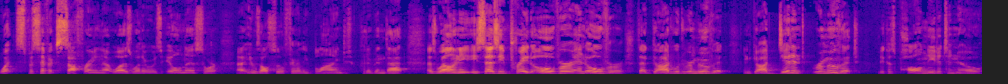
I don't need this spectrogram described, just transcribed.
what specific suffering that was, whether it was illness or uh, he was also fairly blind, could have been that as well. And he, he says he prayed over and over that God would remove it. And God didn't remove it because Paul needed to know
